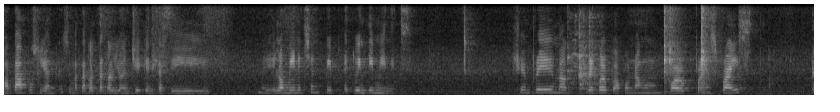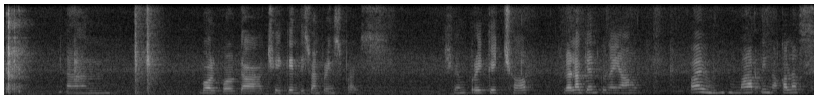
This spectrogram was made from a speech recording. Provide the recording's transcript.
matapos yan. Kasi matagal-tagal yung chicken kasi may ilang minutes yan? 20 minutes. Syempre mag-prepare po ako ng for french fries. And bowl for the chicken this one french fries syempre ketchup. Lalagyan ko na yung ay mapi nakalas.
